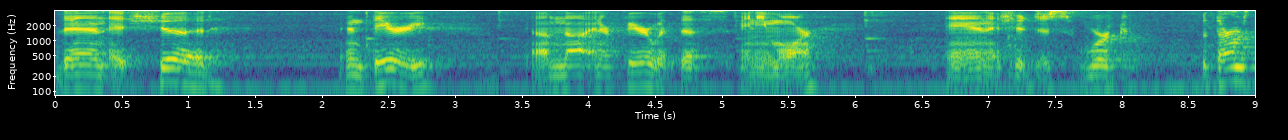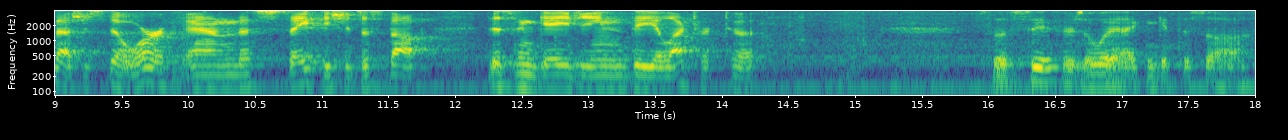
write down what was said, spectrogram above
then it should, in theory, um, not interfere with this anymore. And it should just work, the thermostat should still work and the safety should just stop disengaging the electric to it. So let's see if there's a way I can get this off.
